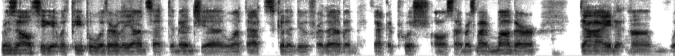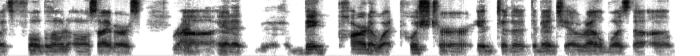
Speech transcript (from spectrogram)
results you get with people with early onset dementia and what that's going to do for them and that could push Alzheimer's. My mother died um, with full blown Alzheimer's Right. Uh, and a big part of what pushed her into the dementia realm was the um,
